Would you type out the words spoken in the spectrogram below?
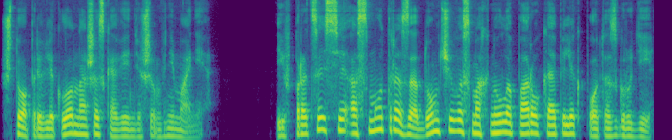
что привлекло наше с Ковендишем внимание. И в процессе осмотра задумчиво смахнула пару капелек пота с груди.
